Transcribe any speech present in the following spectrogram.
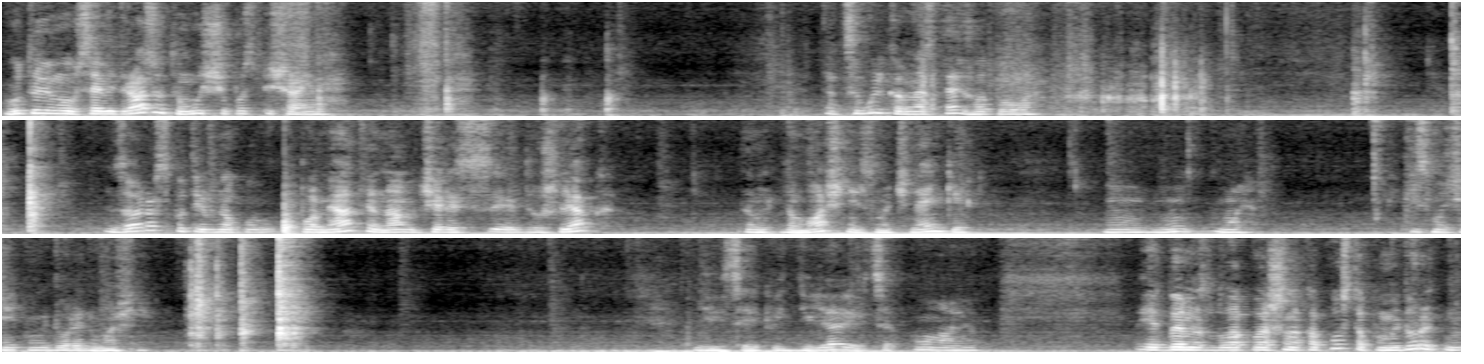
Готуємо все відразу, тому що поспішаємо. Так, цибулька в нас теж готова. Зараз потрібно пом'яти нам через е, друшляк. Там домашній, смачненький. М, м, які смачні помідори домашні. Дивіться, як відділяються. Ой. Якби в нас була квашена капуста, помідори м,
